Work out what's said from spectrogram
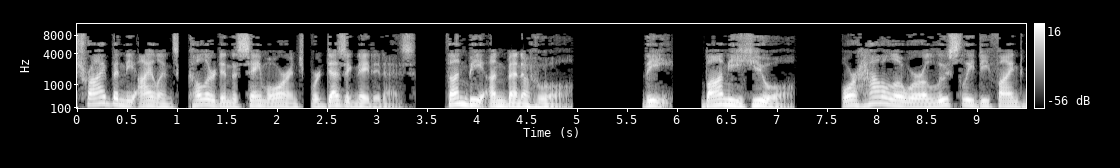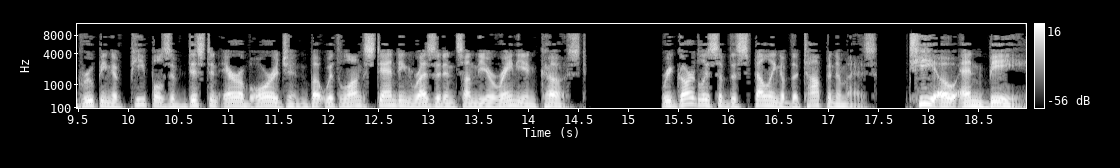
tribe and the islands, colored in the same orange, were designated as Thunbi Unbenahul. The Bani Huel or Hawla were a loosely defined grouping of peoples of distant Arab origin but with long-standing residence on the Iranian coast. Regardless of the spelling of the toponym as Tonb,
